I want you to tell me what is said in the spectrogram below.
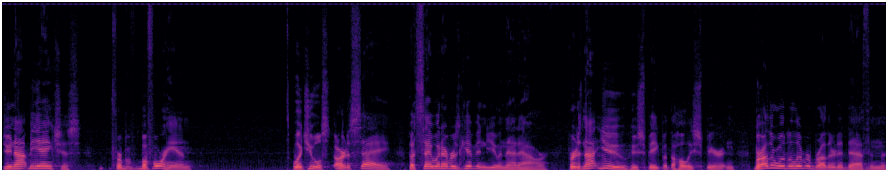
do not be anxious for beforehand what you will, are to say, but say whatever is given you in that hour. For it is not you who speak, but the Holy Spirit. And brother will deliver brother to death, and the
